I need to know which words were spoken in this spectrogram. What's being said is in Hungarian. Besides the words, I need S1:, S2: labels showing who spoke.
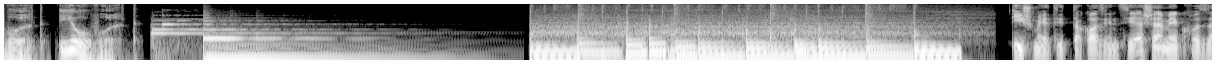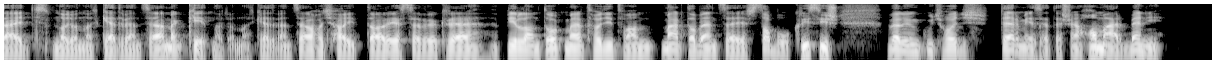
S1: volt, jó volt.
S2: Ismét itt a Kazinci ese, méghozzá egy nagyon nagy kedvencel, meg két nagyon nagy kedvencel, hogyha itt a résztvevőkre pillantok, mert hogy itt van Márta Bence és Szabó Krisz is velünk, úgyhogy természetesen, ha már Beni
